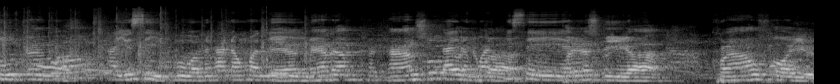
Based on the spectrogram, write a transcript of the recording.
4ขวบ อายุ4ขวบ นะคะน้องวอลลี่ And Madam Council, ได้รางวัลพิเศษ place the uh, crown for you.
